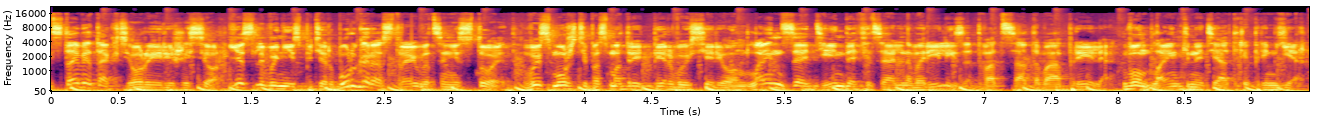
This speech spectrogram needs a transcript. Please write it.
представят актеры и режиссер. Если вы не из Петербурга, расстраиваться не стоит. Вы сможете посмотреть первую серию онлайн за день до официального релиза 20 апреля в онлайн-кинотеатре «Премьер».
